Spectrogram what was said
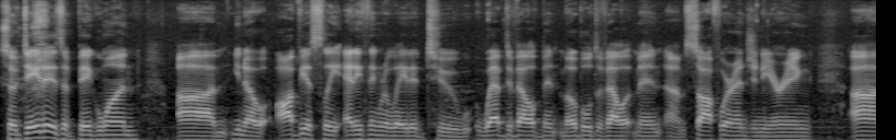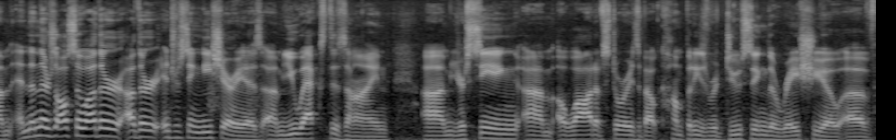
So data is a big one. Um, you know, obviously anything related to web development, mobile development, um, software engineering, um, and then there's also other other interesting niche areas, um, UX design. Um, you're seeing um, a lot of stories about companies reducing the ratio of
